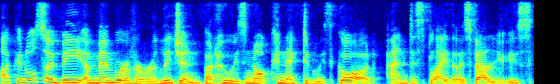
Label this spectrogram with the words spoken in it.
I can also be a member of a religion, but who is not connected with God and display those values.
